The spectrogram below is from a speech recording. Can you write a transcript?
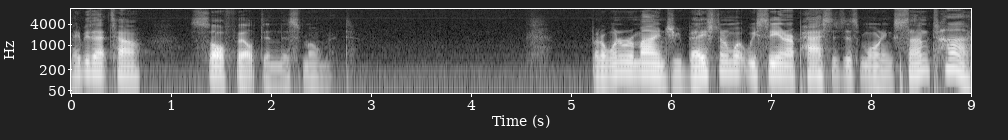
Maybe that's how Saul felt in this moment. But I want to remind you, based on what we see in our passage this morning, sometimes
